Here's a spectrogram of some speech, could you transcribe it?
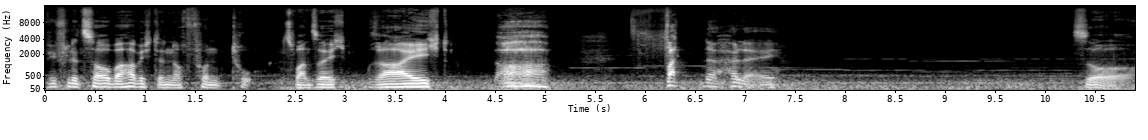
Wie viele Zauber habe ich denn noch von to 20? Reicht. Oh, was ne Hölle, ey. So.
